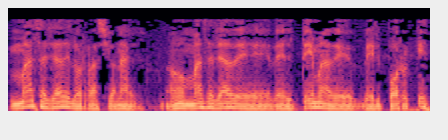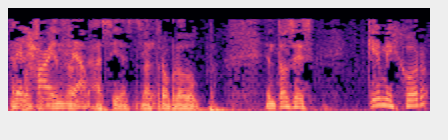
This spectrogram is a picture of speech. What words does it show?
más allá de lo racional, ¿no? más allá de- del tema de- del por qué están consumiendo así es Sí. nuestro producto. Entonces, qué mejor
